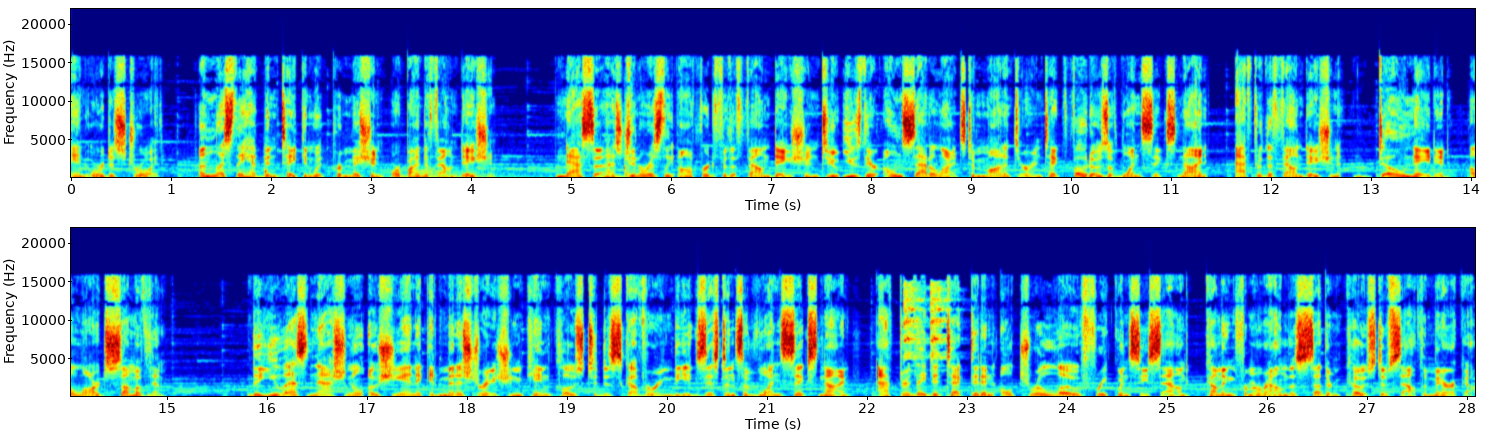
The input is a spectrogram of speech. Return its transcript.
and or destroyed, unless they have been taken with permission or by the Foundation. NASA has generously offered for the Foundation to use their own satellites to monitor and take photos of 169 after the Foundation donated a large sum of them. The U.S. National Oceanic Administration came close to discovering the existence of 169 after they detected an ultra-low frequency sound coming from around the southern coast of South America.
